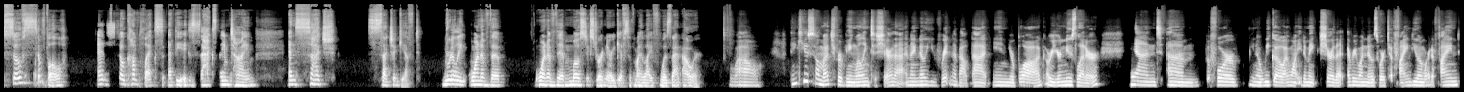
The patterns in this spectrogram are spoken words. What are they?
so simple and so complex at the exact same time and such such a gift really one of the one of the most extraordinary gifts of my life was that hour Wow. Thank you so much for being willing to share that. And I know you've written about that in your blog or your newsletter. And um, before you know we go, I want you to make sure that everyone knows where to find you and where to find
